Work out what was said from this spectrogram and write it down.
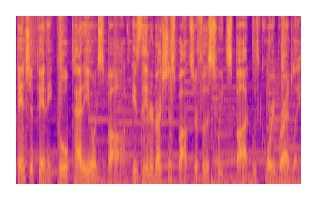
Pinch a Penny Pool, Patio, and Spa is the introduction sponsor for the Sweet Spot with Cory Bradley.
